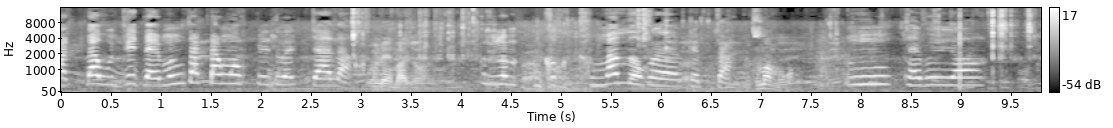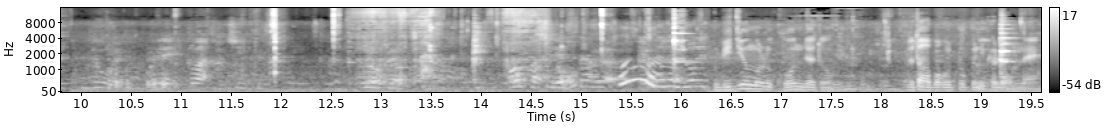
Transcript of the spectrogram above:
응, 맞다. 우리 레몬 사탕 먹기로 했잖아. 그래 맞아 그럼 이거 그만 먹어야겠다. 그만 먹어 응, 배불러. 미디움으로 구운데도 누다가 먹을 부분이 별로 없네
